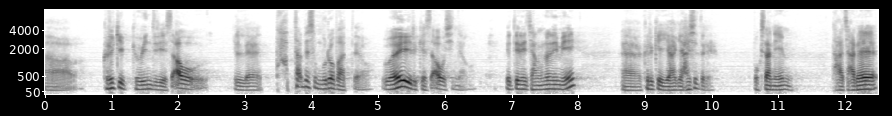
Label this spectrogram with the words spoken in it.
아, 그렇게 교인들이 싸우길래 답답해서 물어봤대요. 왜 이렇게 싸우시냐고. 그랬더니 장로님이 에, 그렇게 이야기하시더래요. 목사님 다 잘해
